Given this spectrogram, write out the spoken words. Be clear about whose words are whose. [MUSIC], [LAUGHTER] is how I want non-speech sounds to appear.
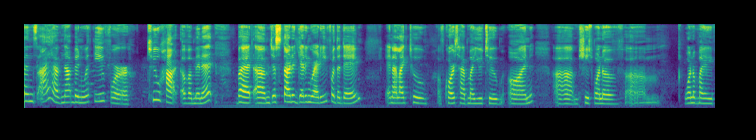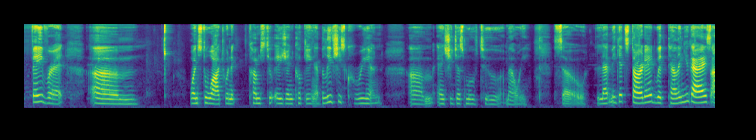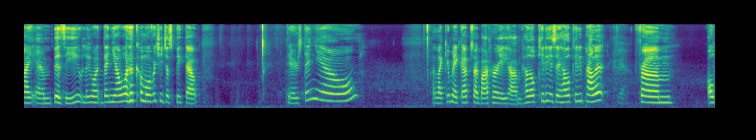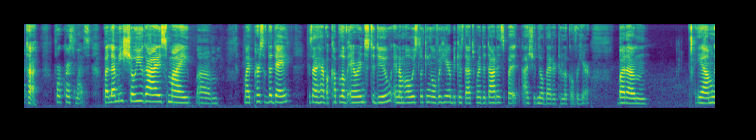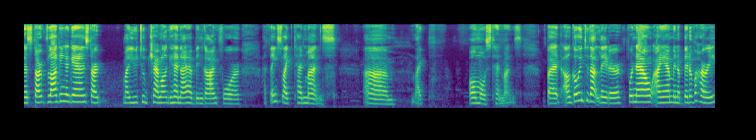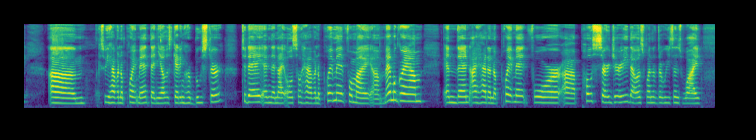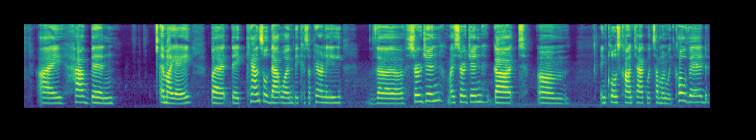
Speaker 1: friends, I have not been with you for too hot of a minute, but um, just started getting ready for the day. And I like to, of course, have my YouTube on. Um, she's one of um, one of my favorite um, ones to watch when it comes to Asian cooking. I believe she's Korean um, and she just moved to Maui. So let me get started with telling you guys I am busy. Danielle want to [LAUGHS] come over? She just peeked out. There's Danielle. I like your makeup, so I bought her a um, Hello Kitty. Is it Hello Kitty palette? Yeah. From Ulta for Christmas. But let me show you guys my um, my purse of the day because I have a couple of errands to do and I'm always looking over here because that's where the dot is but I should know better to look over here but um yeah I'm gonna start vlogging again start my YouTube channel again. I have been gone for I think it's like 10 months. Um like almost 10 months. But I'll go into that later. For now I am in a bit of a hurry um because we have an appointment. Danielle is getting her booster today and then I also have an appointment for my um, mammogram. And then I had an appointment for uh, post-surgery. That was one of the reasons why I have been MIA, but they canceled that one because apparently the surgeon, my surgeon, got um, in close contact with someone with COVID.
